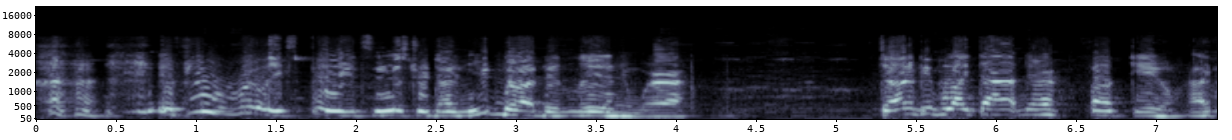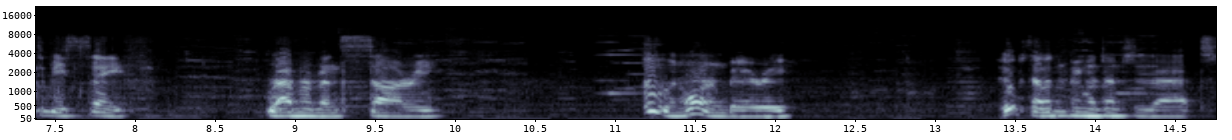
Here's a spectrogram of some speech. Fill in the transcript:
if you really experienced Mystery Dungeon, you'd know I didn't lead anywhere. There any people like that out there? Fuck you. I like to be safe. Rather than sorry. Ooh, an Oran Berry. Oops, I wasn't paying attention to that.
